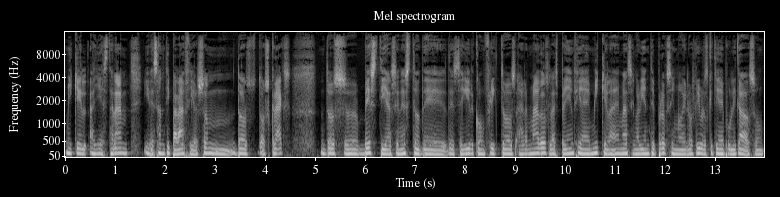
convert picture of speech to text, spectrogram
Miquel Ayestarán y de Santi Palacios. Son dos, dos cracks, dos eh, bestias en esto de, de seguir conflictos armados. La experiencia de Miquel, además, en Oriente Próximo y los libros que tiene publicados son,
